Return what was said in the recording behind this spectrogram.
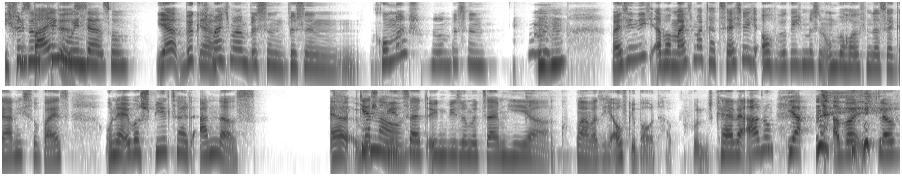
Ich wie finde so ein beides. Pinguin, der so. Ja, wirklich Ja. manchmal ein bisschen, bisschen komisch, so ein bisschen, Mhm. weiß ich nicht, aber manchmal tatsächlich auch wirklich ein bisschen unbeholfen, dass er gar nicht so weiß. Und er überspielt es halt anders. Er Genau. überspielt es halt irgendwie so mit seinem hier, guck mal, was ich aufgebaut habe. Und keine Ahnung. Ja. Aber ich glaube,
